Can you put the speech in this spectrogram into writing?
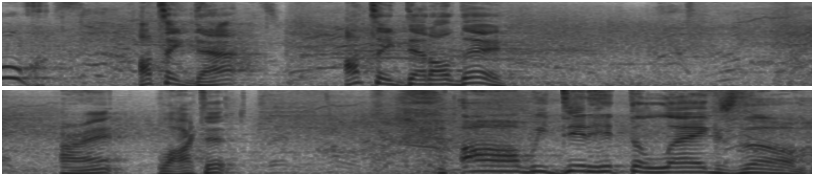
Ooh. I'll take that. I'll take that all day. All right, blocked it. Oh, we did hit the legs though.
